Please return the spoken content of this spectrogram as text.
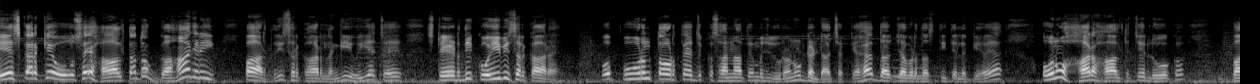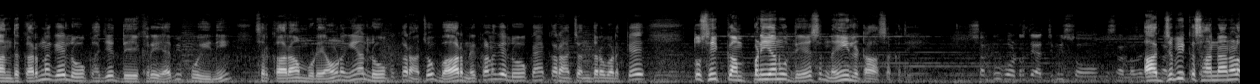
ਇਸ ਕਰਕੇ ਉਸੇ ਹਾਲਤਾਂ ਤੋਂ ਗਾਹਾਂ ਜਿਹੜੀ ਭਾਰਤ ਦੀ ਸਰਕਾਰ ਲੰਗੀ ਹੋਈ ਹੈ, ਚਾਹੇ ਸਟੇਟ ਦੀ ਕੋਈ ਵੀ ਸਰਕਾਰ ਹੈ। ਉਹ ਪੂਰਨ ਤੌਰ ਤੇ ਅੱਜ ਕਿਸਾਨਾਂ ਤੇ ਮਜ਼ਦੂਰਾਂ ਨੂੰ ਡੰਡਾ ਚੱਕਿਆ ਹੈ ਦ- ਜ਼ਬਰਦਸਤੀ ਤੇ ਲੱਗੇ ਹੋਇਆ ਉਹਨੂੰ ਹਰ ਹਾਲਤ 'ਚ ਲੋਕ ਬੰਦ ਕਰਨਗੇ ਲੋਕ ਹਜੇ ਦੇਖ ਰਹੇ ਆ ਵੀ ਕੋਈ ਨਹੀਂ ਸਰਕਾਰਾਂ ਮੁੜ ਆਉਣਗੀਆਂ ਲੋਕ ਘਰਾਂ 'ਚੋਂ ਬਾਹਰ ਨਿਕਲਣਗੇ ਲੋਕ ਐ ਘਰਾਂ 'ਚ ਅੰਦਰ ਵੜ ਕੇ ਤੁਸੀਂ ਕੰਪਨੀਆਂ ਨੂੰ ਦੇਸ਼ ਨਹੀਂ ਲਟਾ ਸਕਦੇ। ਸ਼ੰਭੂ ਬਾਰਡਰ ਤੇ ਅੱਜ ਵੀ 100 ਕਿਸਾਨਾਂ ਦਾ ਅੱਜ ਵੀ ਕਿਸਾਨਾਂ ਨਾਲ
